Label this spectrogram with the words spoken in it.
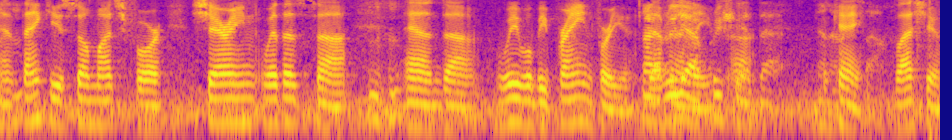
And thank you so much for sharing with us. Uh, Mhm. And uh, we will be praying for you. I definitely. really appreciate Uh, that. Okay, also- bless you.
